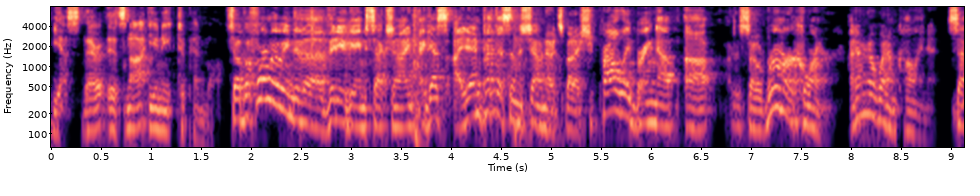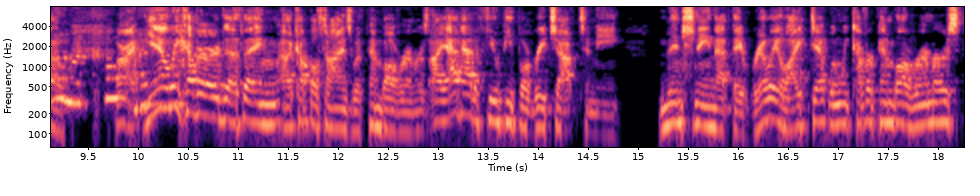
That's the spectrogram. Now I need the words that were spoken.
yes, there. It's not unique to pinball. So before moving to the video game section, I, I guess I didn't put this in the show notes, but I should probably bring up. Uh, so rumor corner. I don't know what I'm calling it. So all right, you know we covered the thing a couple of times with pinball rumors. I have had a few people reach out to me mentioning that they really liked it when we cover pinball rumors.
